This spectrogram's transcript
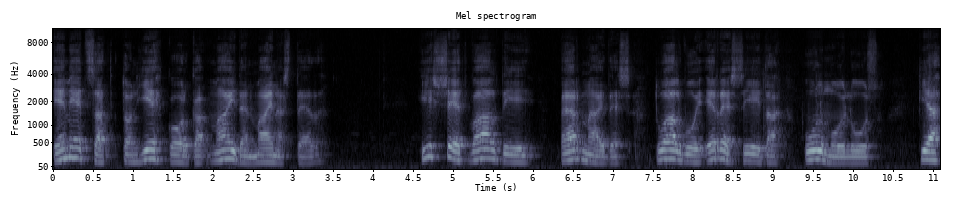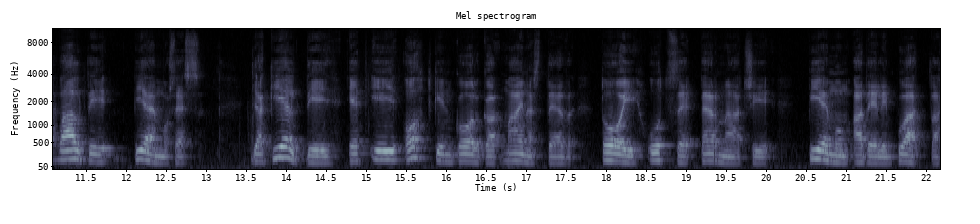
emetsat ton jehkolka maiden mainastel. Isseet valtii pärnaides tuolvui eres siitä ulmuiluus, kiä valtii piemoses, ja kieltii, et ei ohtkin kolka mainastev toi utse pärnaatsi piemum adelin puatta,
